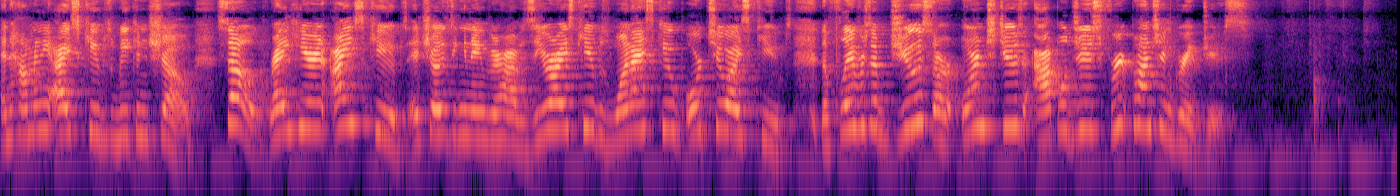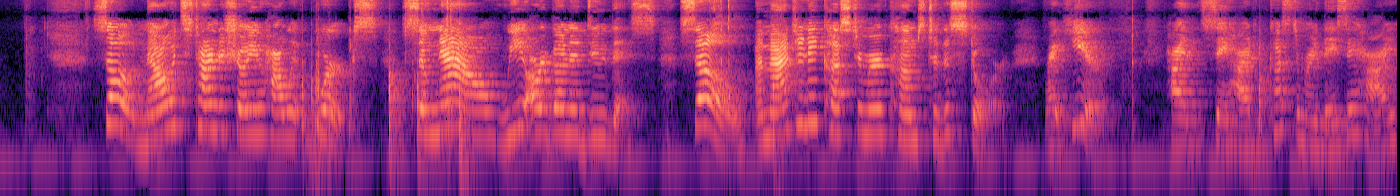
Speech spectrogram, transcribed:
and how many ice cubes we can show. So right here in ice cubes, it shows you can either have zero ice cubes, one ice cube, or two ice cubes. The flavors of juice are orange juice, apple juice, fruit punch, and grape juice. So now it's time to show you how it works. So now we are gonna do this. So imagine a customer comes to the store right here. Hi, say hi to the customer. They say hi,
